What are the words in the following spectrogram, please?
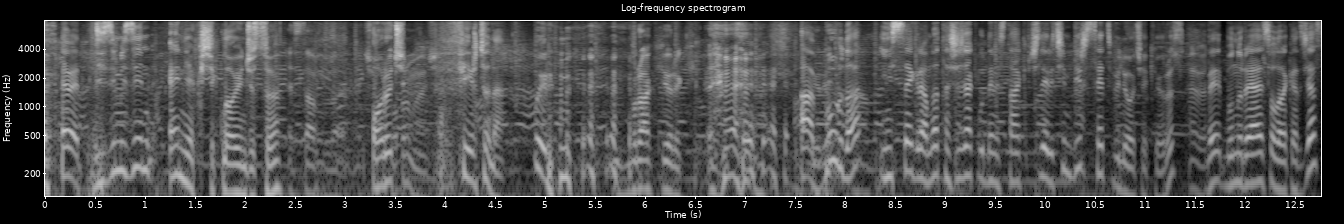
evet dizimizin en yakışıklı oyuncusu Estağfurullah. Oruç olur mu öyle şey? Firtuna. Buyurun. Burak Yörük. Abi burada Instagram'da Taşacak Bu Deniz takipçiler için bir set video çekiyoruz. Ve bunu Reels olarak atacağız.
